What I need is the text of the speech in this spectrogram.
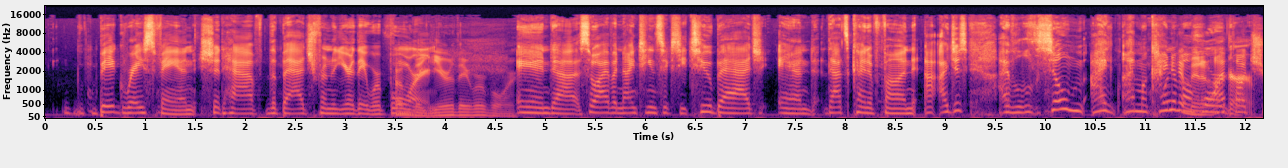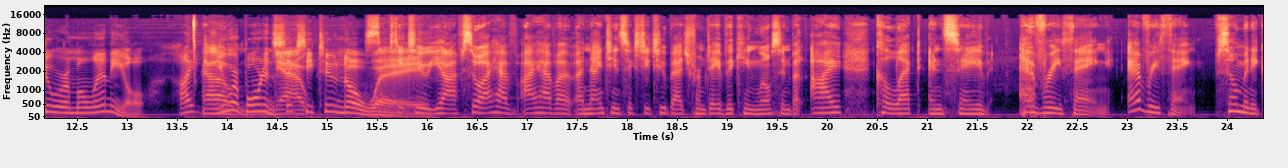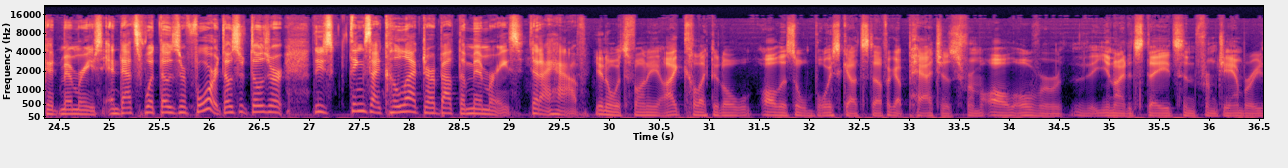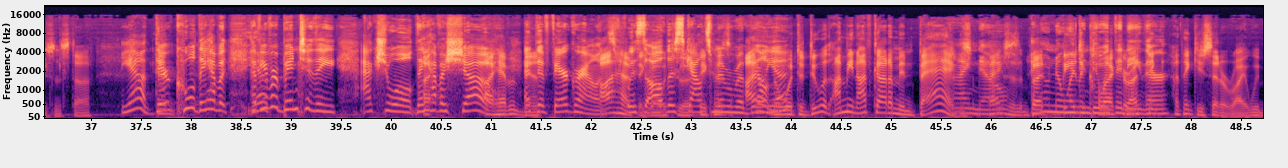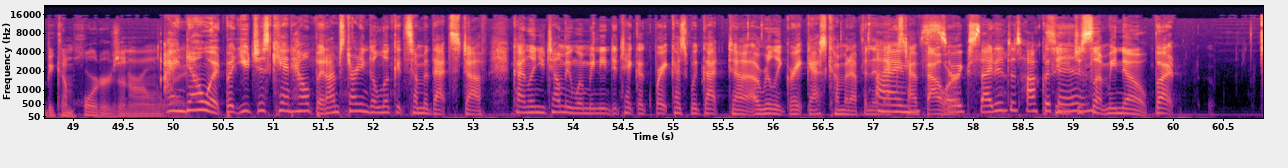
big race fan should have the badge from the year they were born. From the year they were born. And uh, so I have a 1962 badge, and that's kind of fun. I, I just, I've so, I, I'm a kind Wait of a, a minute. hoarder. I thought you were a millennial. I, you were born in '62. No way. '62, yeah. So I have I have a, a 1962 badge from Dave the King Wilson, but I collect and save everything, everything so many good memories, and that's what those are for. Those are those are these things I collect are about the memories that I have. You know what's funny? I collected all, all this old Boy Scout stuff. I got patches from all over the United States and from jamborees and stuff. Yeah, they're and, cool. They have a. Have yeah. you ever been to the actual? They have a show. I haven't at the fairgrounds with all the Scouts memorabilia. I don't know what to do with. I mean, I've got them in bags. I know. Bags, but I don't know what to do with it either. I think, I think, you said it right. We become hoarders in our own way. I know it, but you just can't help it. I'm starting to look at some of that stuff. Kylan, you tell me when we need to take a break because we've got uh, a really great guest coming up in the next I'm half hour. So excited to talk with so him. Just let me know. But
